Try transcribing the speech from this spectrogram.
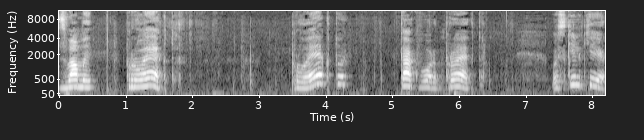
з вами проектор. Проектор? Так, Ворон, проектор. Оскільки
